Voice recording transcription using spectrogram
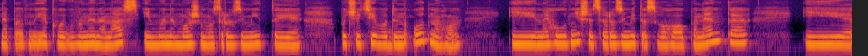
Напевно, як вони на нас, і ми не можемо зрозуміти почуттів один одного. І найголовніше це розуміти свого опонента і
